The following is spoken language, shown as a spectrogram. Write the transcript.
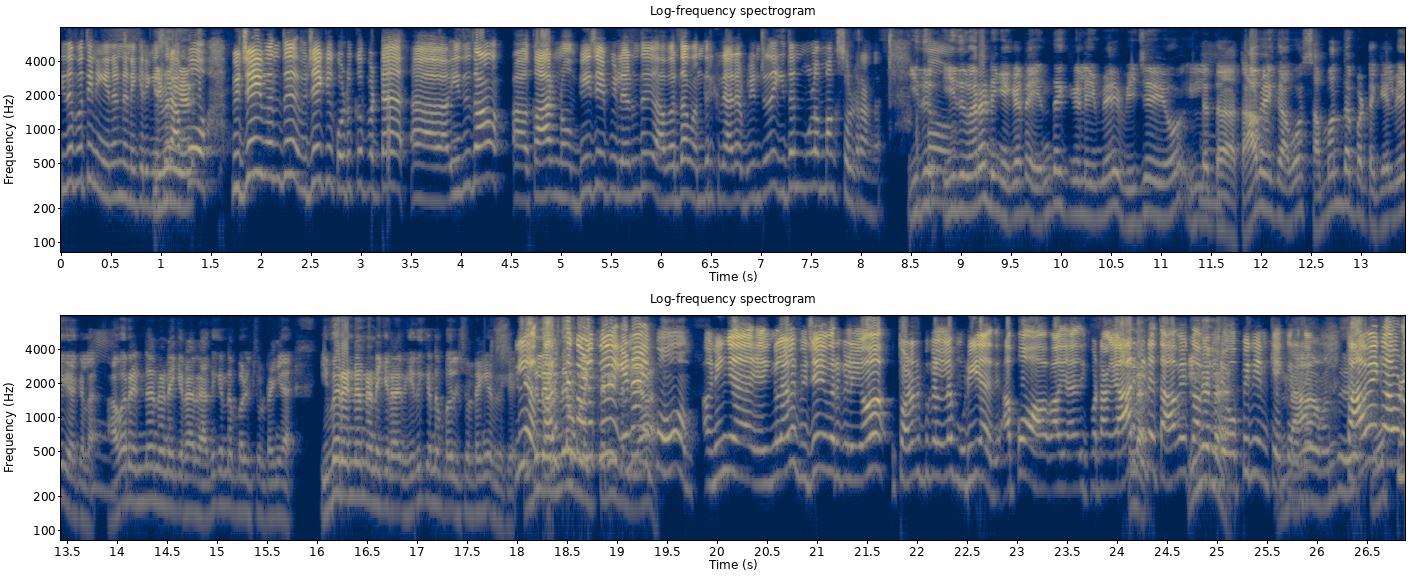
இதை பத்தி நீங்க என்ன நினைக்கிறீங்க? சார் அப்போ விஜய் வந்து விஜய்க்கு கொடுக்கப்பட்ட இதுதான் காரணம். பிஜேபில இருந்து அவர் தான் வந்திருக்கிறாரு அப்படின்றத இதன் மூலமா சொல்றாங்க. இது இதுவரை நீங்க கேட்ட எந்த கேள்வியுமே விஜயோ இல்ல தாவேகாவோ சம்பந்தப்பட்ட கேள்வியே கேட்கல. அவர் என்ன நினைக்கிறாரு? அதுக்கு என்ன பதில் சொல்றீங்க? இவர் என்ன நினைக்கிறாரு? இதுக்கு என்ன பதில் சொல்றீங்க? ஏன்னா இப்போ நீங்க எங்களால விஜய் அவர்களையோ தொடர்புகள்ல முடியாது. அப்போ இப்ப நாங்க யார்கிட்ட தாவேகாவுடைய ஒப்பீனியன் வந்து தாவேகாவோட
